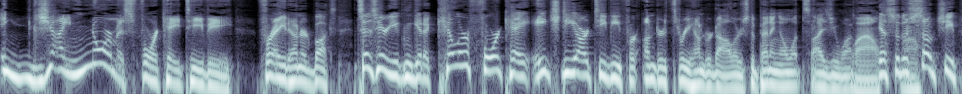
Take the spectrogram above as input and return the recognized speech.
a ginormous 4K TV for 800 bucks. It says here you can get a killer 4K HDR TV for under $300, depending on what size you want. Wow. Yeah, so they're Wow. so cheap.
